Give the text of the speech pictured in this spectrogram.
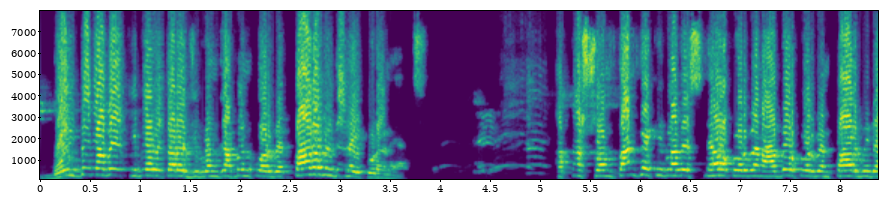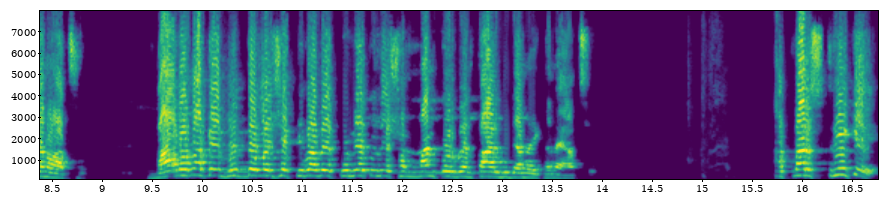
বৈধভাবে কীভাবে তারা জীবনযাপন করবে তার বিধান এই কোরআনে আছে। আপনার সন্তানকে কীভাবে স্নেহ করবেন, আদর করবেন, তার বিধানও আছে। মা বাবাকে বৃদ্ধ বয়সে কীভাবে তুলে তুলে সম্মান করবেন, তার বিধানও এখানে আছে। আপনার স্ত্রীকে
